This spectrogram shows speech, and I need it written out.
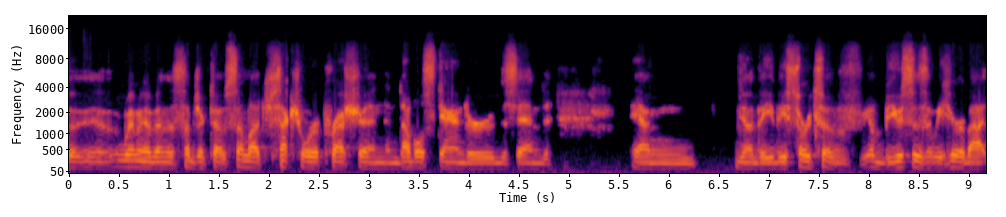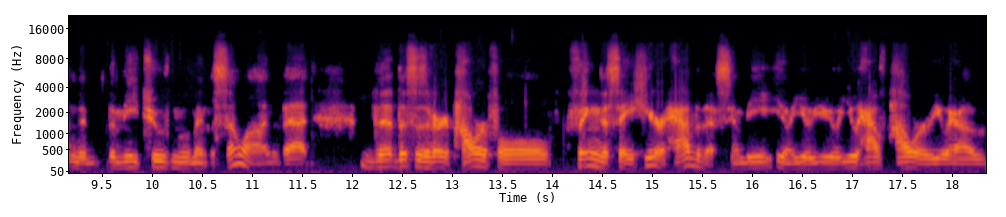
the women have been the subject of so much sexual repression and double standards and and you know the these sorts of abuses that we hear about in the, the Me Too movement and so on that that this is a very powerful thing to say here have this and be you know you you you have power. You have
